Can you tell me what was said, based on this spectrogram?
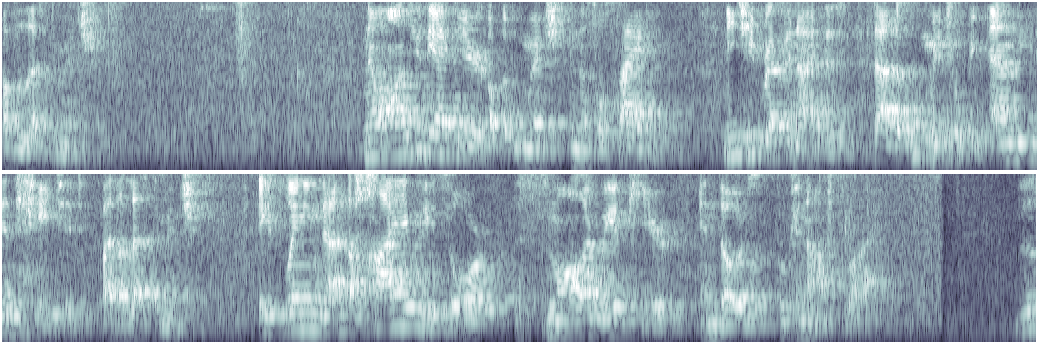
of the last image. Now on to the idea of the image in the society. Nietzsche recognizes that the image will be envied and hated by the image, explaining that the higher we soar, the smaller we appear in those who cannot fly. The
